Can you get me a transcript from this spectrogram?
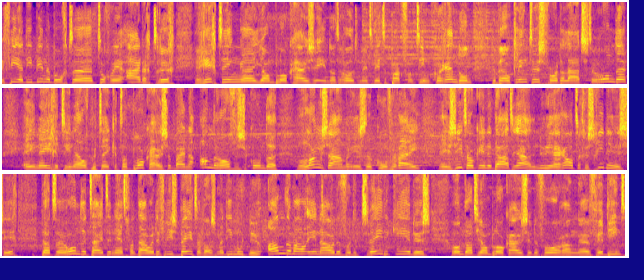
via die binnenbocht uh, toch weer aardig terug richting Jan Blokhuizen in dat rood met witte pak van Team Correct. De bel klinkt dus voor de laatste ronde. 1.19.11 betekent dat Blokhuizen bijna anderhalve seconde langzamer is dan Koen Verwij. En je ziet ook inderdaad, ja, nu herhaalt de geschiedenis zich... dat de rondetijd net van Douwe de Vries beter was. Maar die moet nu andermaal inhouden voor de tweede keer dus. Omdat Jan Blokhuizen de voorrang uh, verdient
